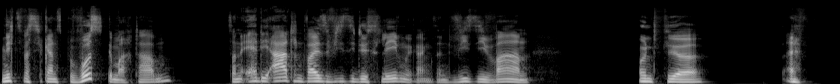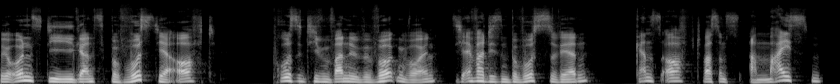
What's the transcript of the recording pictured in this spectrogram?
nichts, was sie ganz bewusst gemacht haben, sondern eher die Art und Weise, wie sie durchs Leben gegangen sind, wie sie waren. Und für, für uns, die ganz bewusst ja oft positiven Wandel bewirken wollen, sich einfach diesen bewusst zu werden, ganz oft, was uns am meisten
